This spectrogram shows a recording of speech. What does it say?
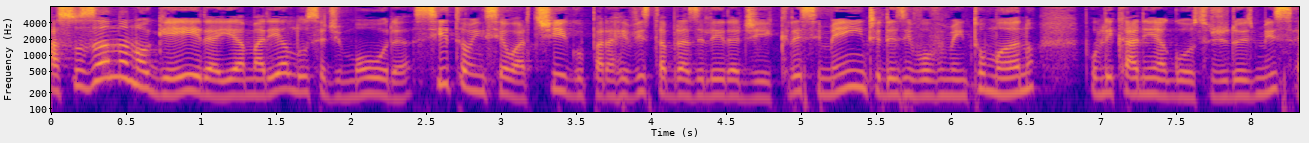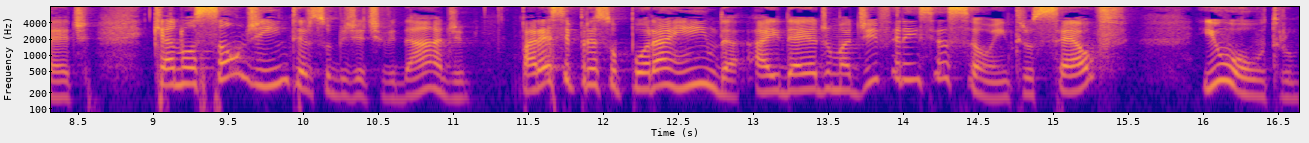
A Suzana Nogueira e a Maria Lúcia de Moura citam em seu artigo para a Revista Brasileira de Crescimento e Desenvolvimento Humano, publicado em agosto de 2007, que a noção de intersubjetividade Parece pressupor ainda a ideia de uma diferenciação entre o self e o outro,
